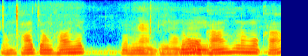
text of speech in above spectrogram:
จอมขาวจอมขาวเนี่ยความงามพี่น้องโงกขาวนี่เราโงกขาว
